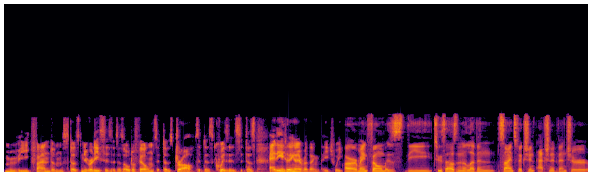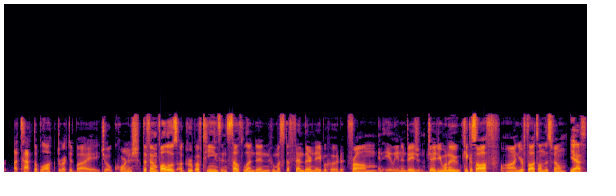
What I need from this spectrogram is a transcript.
movie fandoms. It does new releases, it does older films, it does drafts, it does quizzes, it does anything and everything each week. Our main film is the 2011 science fiction action adventure Attack the Block, directed by Joe Cornish. The film follows a group of teens in South London who must defend their neighborhood from an alien invasion. Jay, do you want to kick us off on your thoughts on this film? Yes.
